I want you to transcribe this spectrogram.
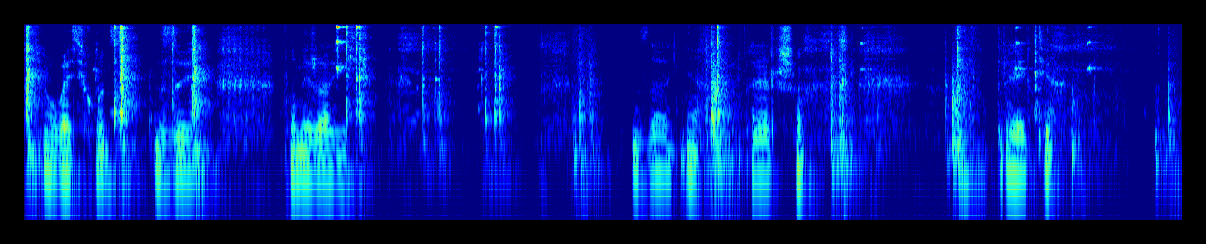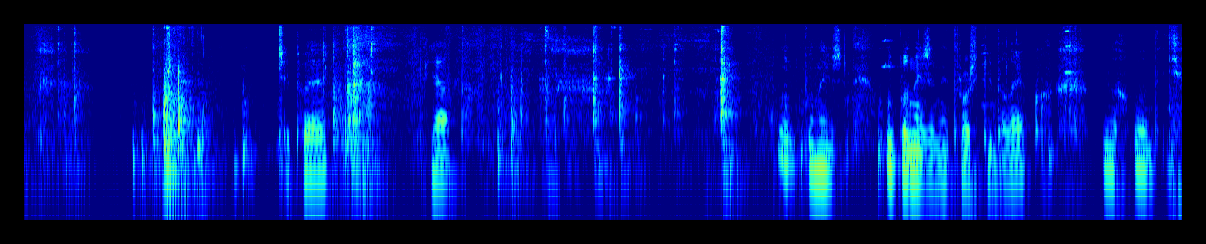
Це Увесь ход з, з. Задня, перша, третя, четверта, п'ята. Ну, понижене. Ну, понижене трошки далеко заходить.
